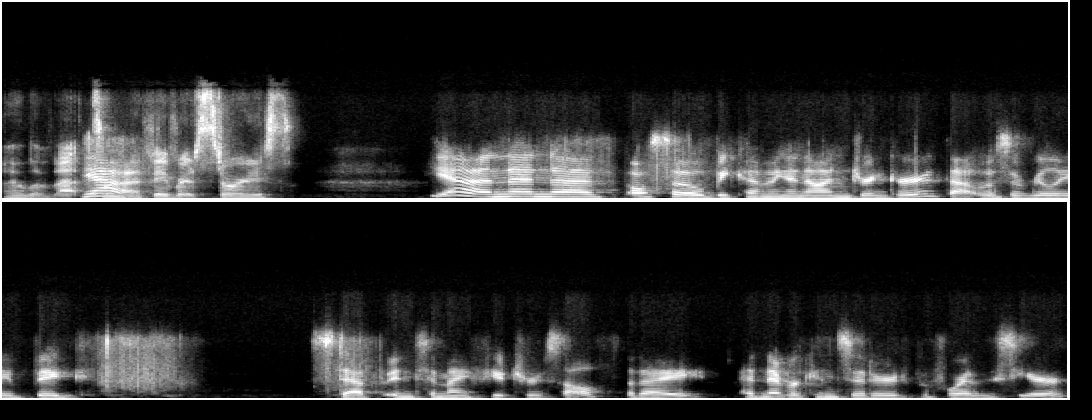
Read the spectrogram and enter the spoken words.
I love that. It's one of Yeah. my favorite stories. Yeah, and then uh, also becoming a non drinker, that was a really big step into my future self that I had never considered before this year.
